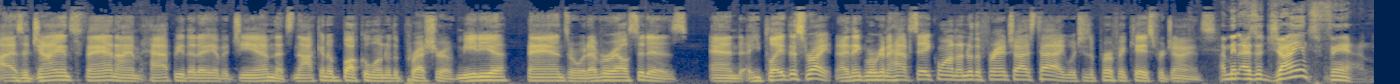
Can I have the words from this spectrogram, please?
As a Giants fan, I am happy that I have a GM that's not going to buckle under the pressure of media, fans, or whatever else it is. And he played this right. I think we're going to have Saquon under the franchise tag, which is a perfect case for Giants. I mean, as a Giants fan,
